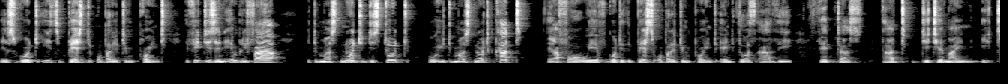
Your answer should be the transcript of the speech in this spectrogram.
has got its best operating point. If it is an amplifier, it must not distort or it must not cut. Therefore, we have got the best operating point and those are the factors that determine it.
